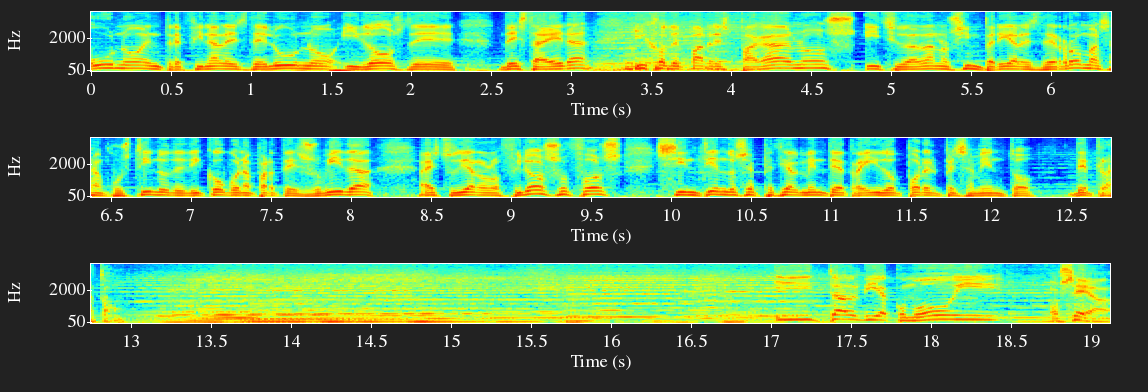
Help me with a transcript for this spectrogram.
I, entre finales del I y II de, de, esta era, hijo de padres paganos y ciudadanos imperiales de Roma, San Justino dedicó buena parte de su vida a estudiar a los filósofos, sintiéndose especialmente atraído por el pensamiento de Platón. Tal día como hoy, o sea,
